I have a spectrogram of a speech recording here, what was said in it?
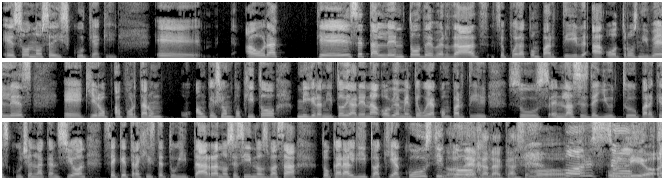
eso no se discute aquí. Eh, ahora que ese talento de verdad se pueda compartir a otros niveles, eh, quiero aportar un aunque sea un poquito mi granito de arena, obviamente voy a compartir sus enlaces de YouTube para que escuchen la canción. Sé que trajiste tu guitarra, no sé si nos vas a tocar algo aquí Si acústico. nos dejan acá, hacemos Por un lío.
